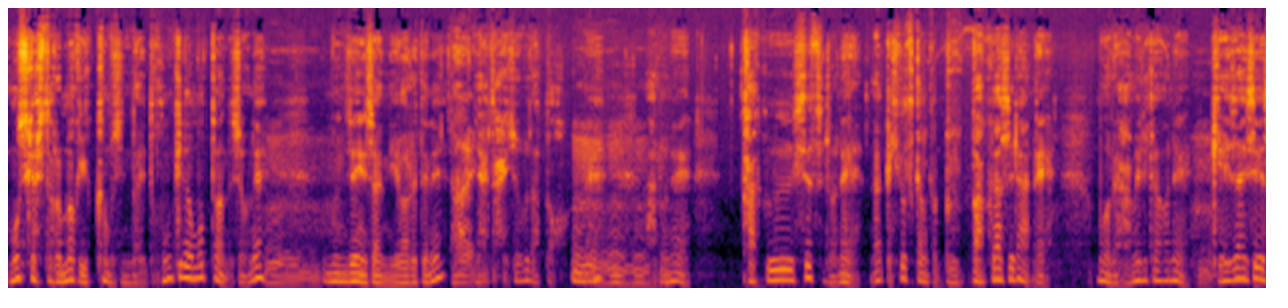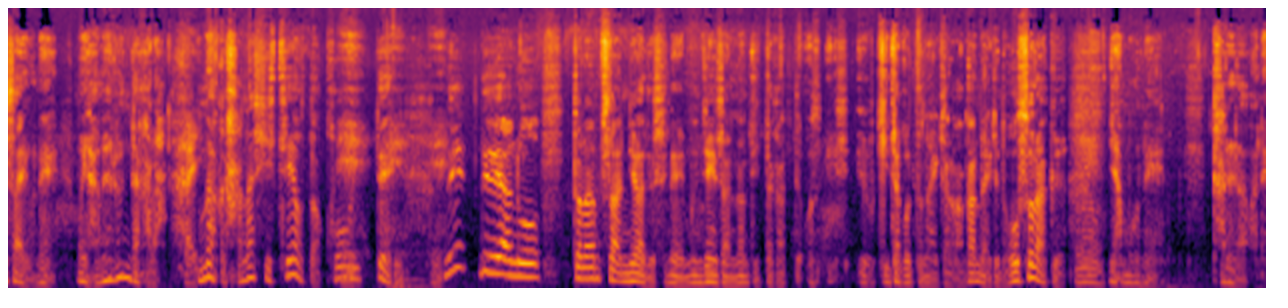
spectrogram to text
もしかしたらうまくいくかもしれないと本気で思ったんでしょうね、ムン・ジェインさんに言われてね、はい、いや、大丈夫だと、ね。あのね、核施設のね、なんか一つかなんか爆破すりゃね、もうね、アメリカはね、経済制裁をね、もうやめるんだから、はい、うまく話してよと、こう言って、ね、で、あの、トランプさんにはですね、ムン・ジェインさんなんて言ったかって聞いたことないからわかんないけど、おそらく、うん、いやもうね、彼らはね、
